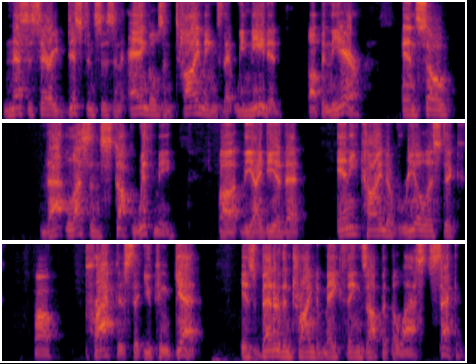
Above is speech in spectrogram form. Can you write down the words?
necessary distances and angles and timings that we needed up in the air. And so that lesson stuck with me uh, the idea that any kind of realistic uh, practice that you can get is better than trying to make things up at the last second.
